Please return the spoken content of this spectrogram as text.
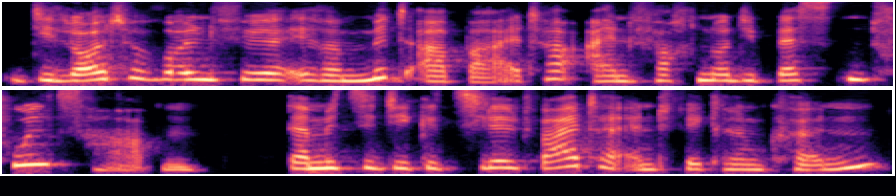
die Leute wollen für ihre Mitarbeiter einfach nur die besten Tools haben, damit sie die gezielt weiterentwickeln können.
